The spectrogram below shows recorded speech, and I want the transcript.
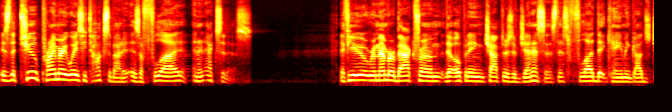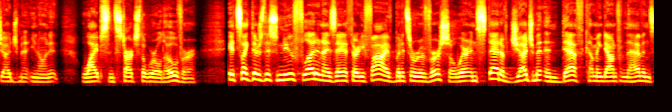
Is the two primary ways he talks about it is a flood and an exodus. If you remember back from the opening chapters of Genesis, this flood that came in God's judgment, you know, and it wipes and starts the world over. It's like there's this new flood in Isaiah 35, but it's a reversal where instead of judgment and death coming down from the heavens,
